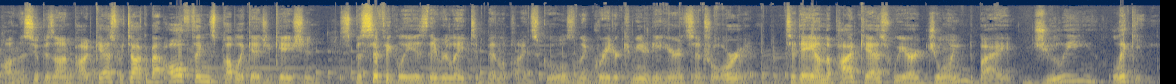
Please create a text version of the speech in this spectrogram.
On the Soup is On podcast, we talk about all things public education, specifically as they relate to Bend-La Pine Schools and the greater community here in Central Oregon. Today on the podcast, we are joined by Julie Lyche,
